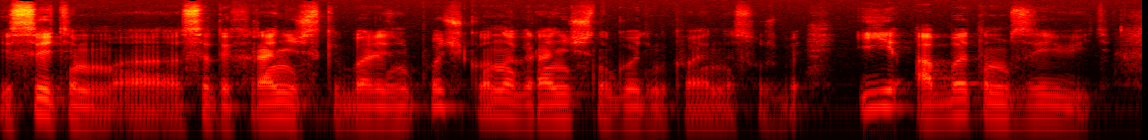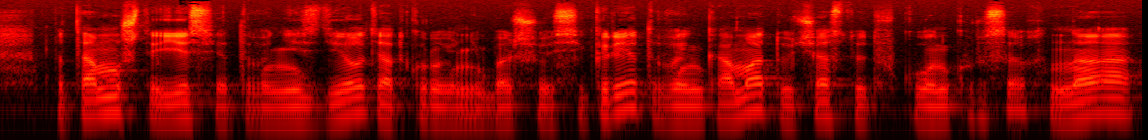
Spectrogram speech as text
и с, этим, э, с этой хронической болезнью почек он ограниченно годен к военной службе. И об этом заявить. Потому что если этого не сделать, открою небольшой секрет, военкоматы участвуют в конкурсах на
